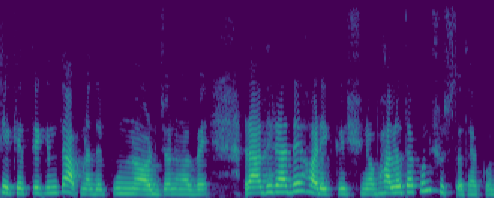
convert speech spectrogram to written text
সেক্ষেত্রে কিন্তু আপনাদের পুণ্য অর্জন হবে। রাধে রাধে, হরে কৃষ্ণ। ভালো থাকুন, সুস্থ থাকুন।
